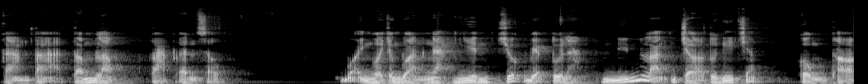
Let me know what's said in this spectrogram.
cảm tạ tấm lòng tạc ân sâu. Mọi người trong đoàn ngạc nhiên trước việc tôi làm, Nín lặng chờ tôi ghi chép. Cùng thở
